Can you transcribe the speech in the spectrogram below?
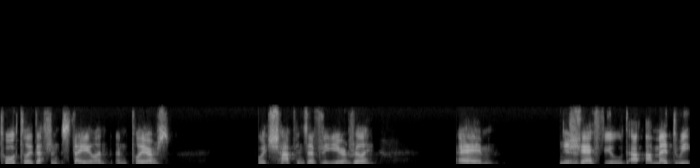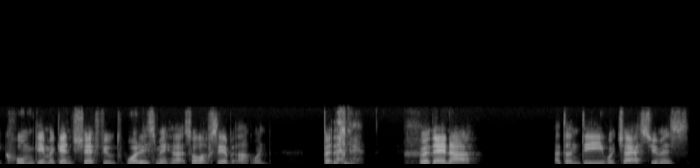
totally different style and, players which happens every year, really. Um, Yeah. Sheffield, a, a midweek home game against Sheffield worries me. That's all I'll say about that one. But but then uh, a Dundee, which I assume is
